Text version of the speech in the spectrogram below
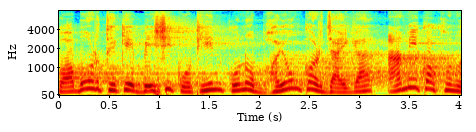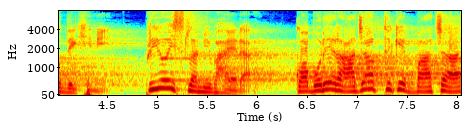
কবর থেকে বেশি কঠিন কোনো ভয়ঙ্কর জায়গা আমি কখনো দেখিনি। প্রিয় ইসলামী ভাইরা কবরের আজাব থেকে বাঁচার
